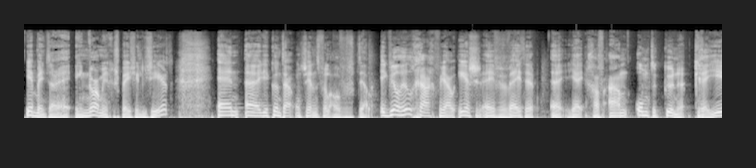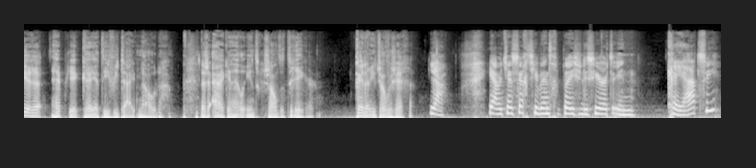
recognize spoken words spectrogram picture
Je bent daar enorm in gespecialiseerd. En uh, je kunt daar ontzettend veel over vertellen. Ik wil heel graag van jou eerst eens even weten. Uh, jij gaf aan, om te kunnen creëren heb je creativiteit nodig. Dat is eigenlijk een heel interessante trigger. Kan je daar iets over zeggen? Ja, ja want jij zegt je bent gespecialiseerd in creatie.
